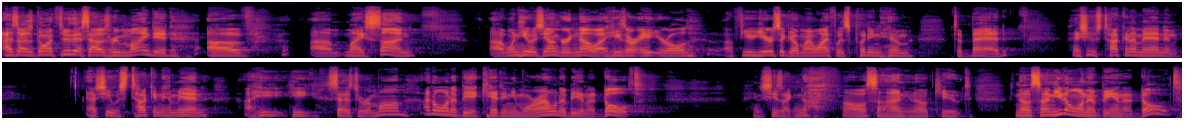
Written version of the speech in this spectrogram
as I was going through this, I was reminded of uh, my son uh, when he was younger, Noah. He's our eight year old. A few years ago, my wife was putting him to bed, and she was tucking him in. And as she was tucking him in, uh, he, he says to her, Mom, I don't want to be a kid anymore. I want to be an adult. And she's like, No, oh, son, you know, cute. No, son, you don't want to be an adult.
